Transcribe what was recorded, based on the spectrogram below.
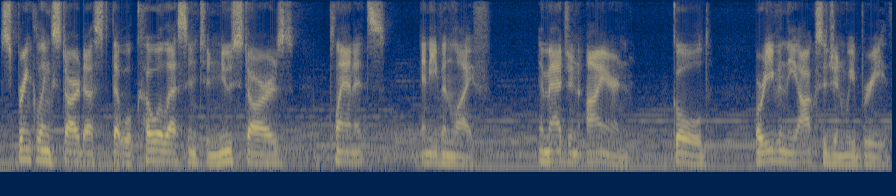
sprinkling stardust that will coalesce into new stars, planets, and even life. Imagine iron, gold, or even the oxygen we breathe.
